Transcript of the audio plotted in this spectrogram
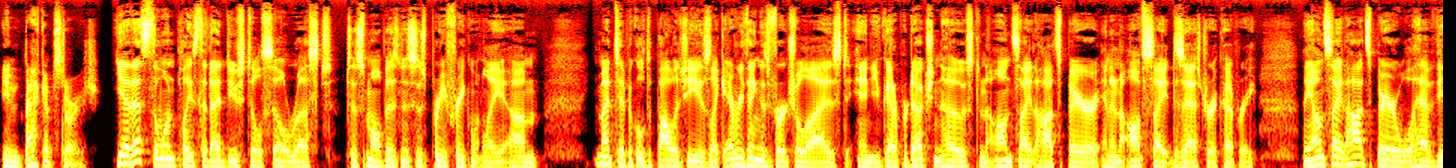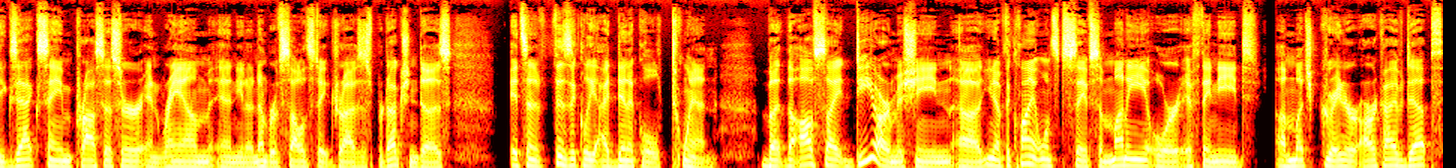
in backup storage. Yeah, that's the one place that I do still sell Rust to small businesses pretty frequently. Um, my typical topology is like everything is virtualized and you've got a production host, an on-site hot spare, and an off-site disaster recovery. The on-site hot spare will have the exact same processor and RAM and, you know, number of solid state drives as production does. It's a physically identical twin. But the offsite DR machine, uh, you know, if the client wants to save some money or if they need a much greater archive depth,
